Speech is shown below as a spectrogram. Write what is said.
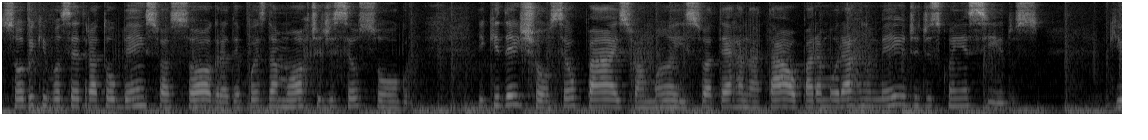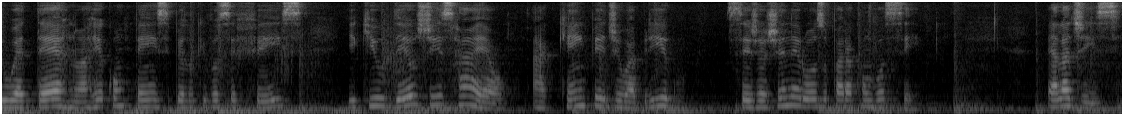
Soube que você tratou bem sua sogra depois da morte de seu sogro e que deixou seu pai, sua mãe e sua terra natal para morar no meio de desconhecidos. Que o Eterno a recompense pelo que você fez e que o Deus de Israel, a quem pediu abrigo, seja generoso para com você. Ela disse:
